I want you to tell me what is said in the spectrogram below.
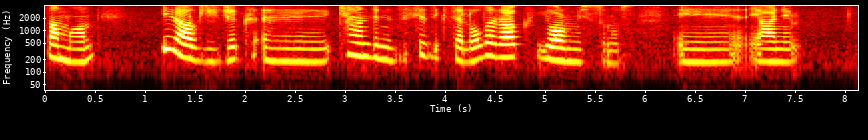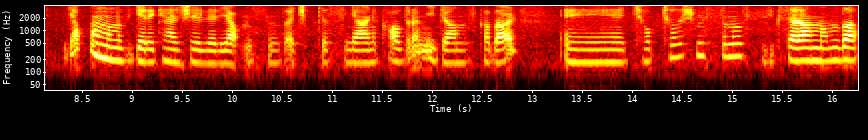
zaman birazcık e, kendinizi fiziksel olarak yormuşsunuz. Ee, yani yapmamanız gereken şeyleri yapmışsınız açıkçası. Yani kaldıramayacağınız kadar e, çok çalışmışsınız. Fiziksel anlamda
